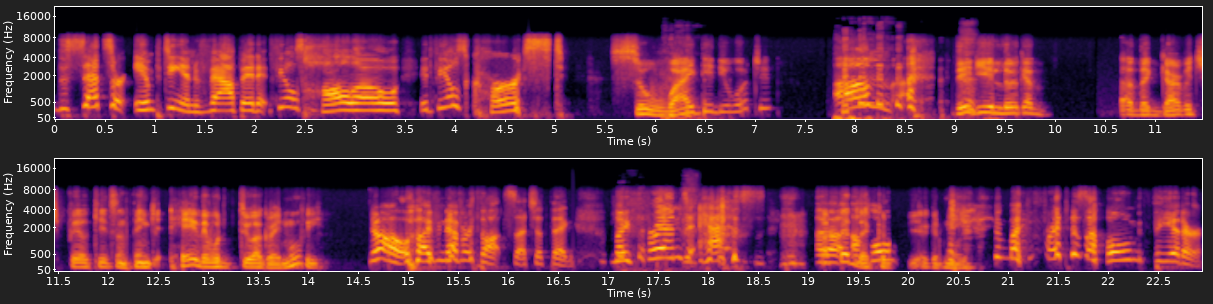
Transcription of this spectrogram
The sets are empty and vapid. It feels hollow. It feels cursed. so why did you watch it? Um. Did you look at, at the garbage pail kids and think, hey, they would do a great movie? No, I've never thought such a thing. My friend has a, a home. a good movie. My friend has a home theater,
